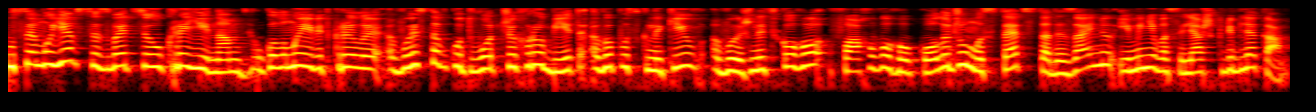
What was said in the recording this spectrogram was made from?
Усе моє все зветься Україна. У Коломиї відкрили виставку творчих робіт випускників Вижницького фахового коледжу мистецтв та дизайну імені Василя Шкрібляка.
